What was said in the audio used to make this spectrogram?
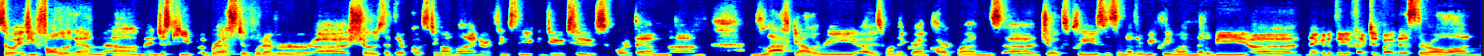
so if you follow them um, and just keep abreast of whatever uh, shows that they're posting online or things that you can do to support them, um, Laugh Gallery uh, is one that Graham Clark runs. Uh, Jokes Please is another weekly one that'll be uh, negatively affected by this. They're all on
